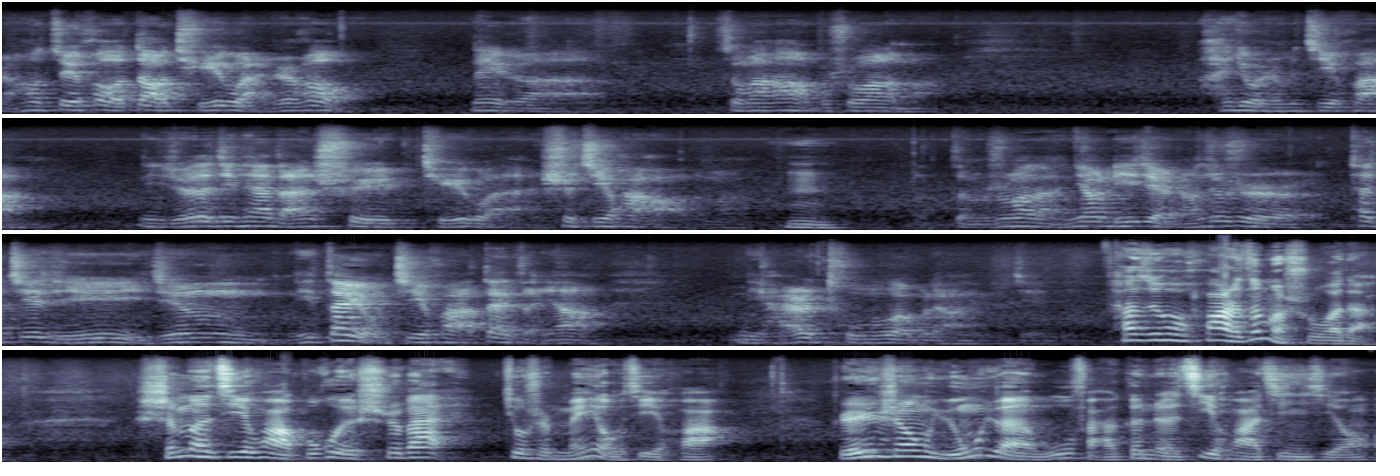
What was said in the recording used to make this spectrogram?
然后最后到体育馆之后，那个宋康昊不说了吗？还有什么计划？你觉得今天咱去体育馆是计划好的吗？嗯，怎么说呢？你要理解成就是他阶级已经，你再有计划再怎样，你还是突破不了你的阶级。他最后话是这么说的：什么计划不会失败？就是没有计划。人生永远无法跟着计划进行，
